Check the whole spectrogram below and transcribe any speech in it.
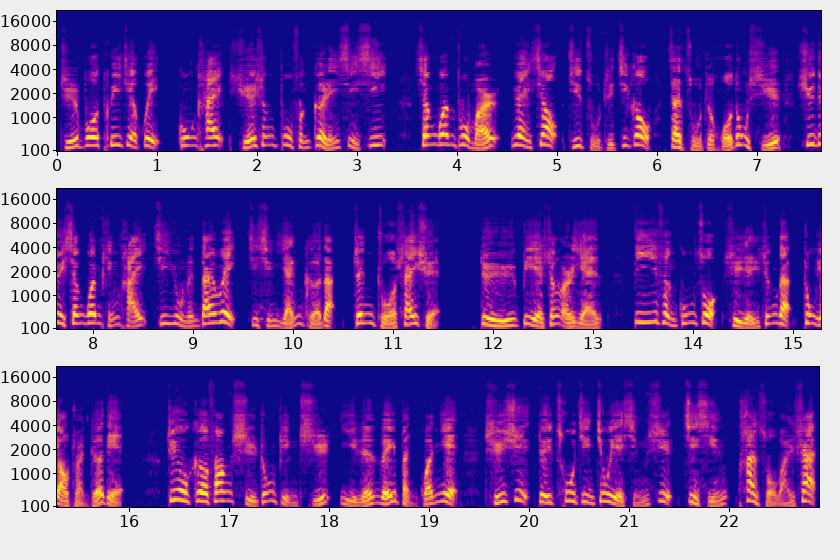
直播推介会公开学生部分个人信息，相关部门、院校及组织机构在组织活动时，需对相关平台及用人单位进行严格的斟酌筛选。对于毕业生而言，第一份工作是人生的重要转折点。只有各方始终秉持以人为本观念，持续对促进就业形势进行探索完善，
